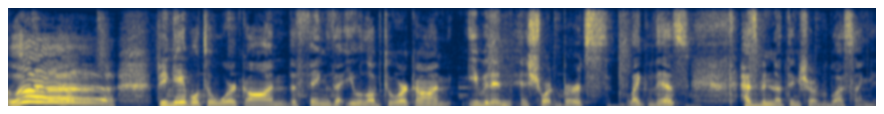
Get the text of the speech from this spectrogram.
Ah! Being able to work on the things that you love to work on, even in, in short bursts like this, has been nothing short of a blessing.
